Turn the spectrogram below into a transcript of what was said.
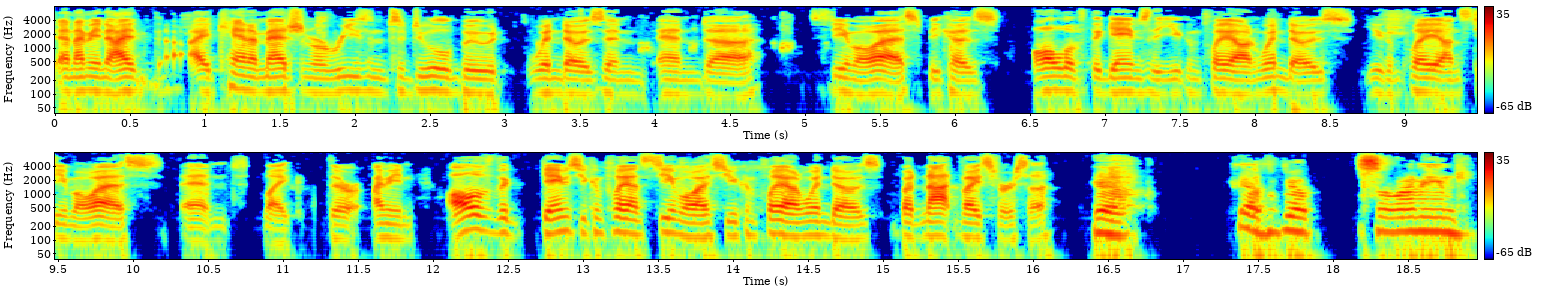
and I mean, I I can't imagine a reason to dual boot Windows and and uh, SteamOS because all of the games that you can play on Windows you can play on Steam OS, and like there, I mean, all of the games you can play on Steam OS, you can play on Windows, but not vice versa. Yeah. Yeah. yeah. So I mean,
